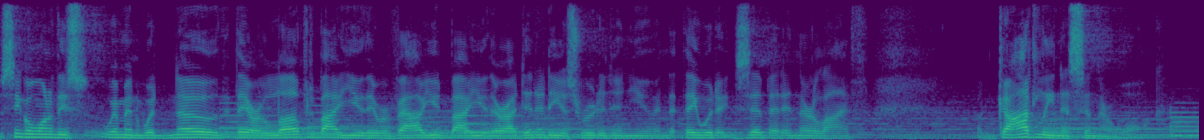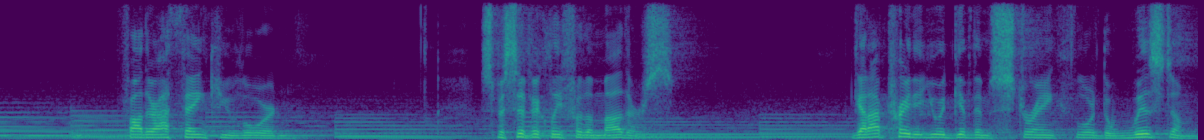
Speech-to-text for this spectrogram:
single one of these women would know that they are loved by you, they were valued by you, their identity is rooted in you, and that they would exhibit in their life godliness in their walk. Father, I thank you, Lord, specifically for the mothers. God, I pray that you would give them strength, Lord, the wisdom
